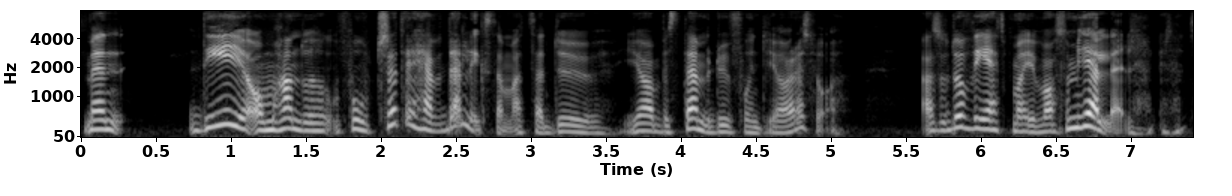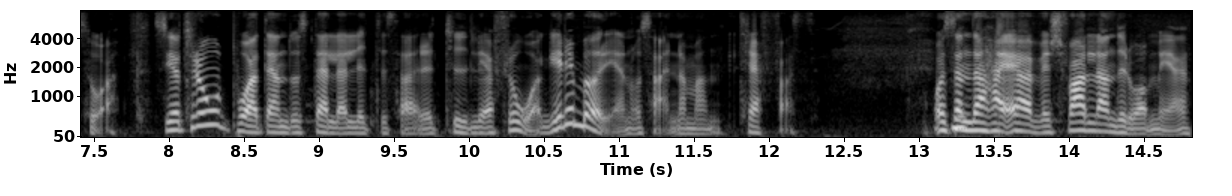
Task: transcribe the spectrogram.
Men det är ju om han då fortsätter hävda liksom att så här, du, jag bestämmer, du får inte göra så. Alltså då vet man ju vad som gäller. Så, så jag tror på att ändå ställa lite så här tydliga frågor i början och så här när man träffas. Och sen det här översvallande då med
